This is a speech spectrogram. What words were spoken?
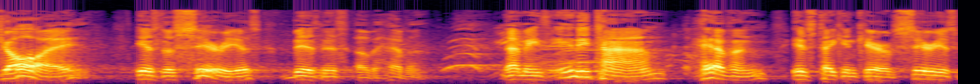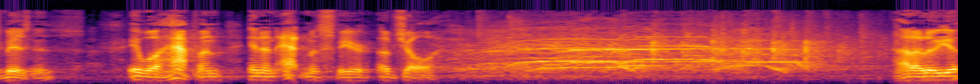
Joy is the serious business of heaven. That means anytime heaven is taking care of serious business, it will happen in an atmosphere of joy. Hallelujah.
